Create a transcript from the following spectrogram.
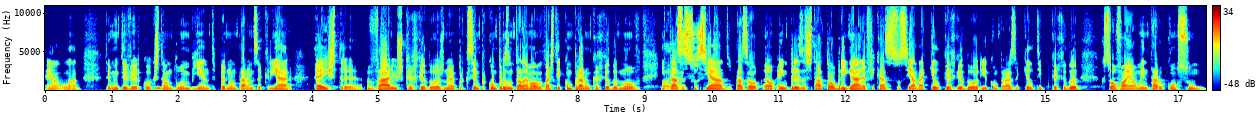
em algum lado, tem muito a ver com a questão do ambiente para não estarmos a criar extra vários carregadores, não é? Porque sempre que compras um telemóvel vais ter que comprar um carregador novo e Olha. estás associado, estás a, a empresa está-te a obrigar a ficar associado àquele carregador e a comprares aquele tipo de carregador que só vai aumentar o consumo,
